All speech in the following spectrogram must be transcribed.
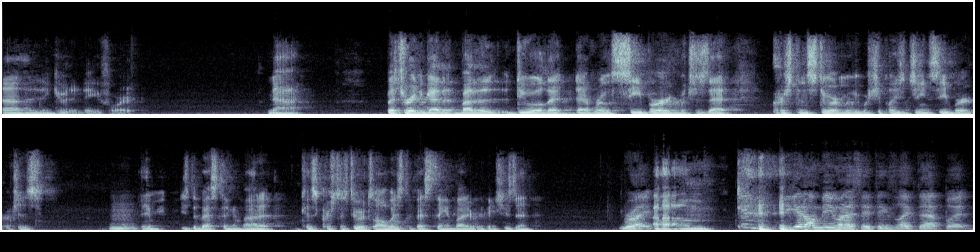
Uh, they didn't give it a date for it. Nah, but it's written by the, by the duo that that wrote Seberg, which is that Kristen Stewart movie where she plays Jean Seberg, which is Mhm. he's the best thing about it because Kristen Stewart's always the best thing about everything she's in. Right. Um, you get on me when I say things like that, but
